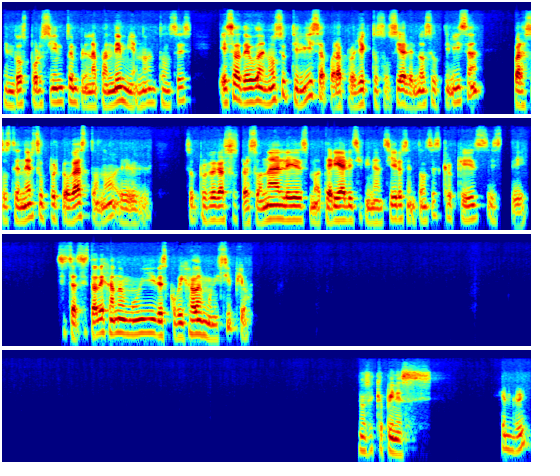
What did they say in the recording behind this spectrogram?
en 2% en plena pandemia, ¿no? Entonces, esa deuda no se utiliza para proyectos sociales, no se utiliza para sostener su propio gasto, ¿no? sus propios gastos personales, materiales y financieros. Entonces creo que es, este, se está, se está dejando muy descobijado el municipio. No sé qué opinas, Henry.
